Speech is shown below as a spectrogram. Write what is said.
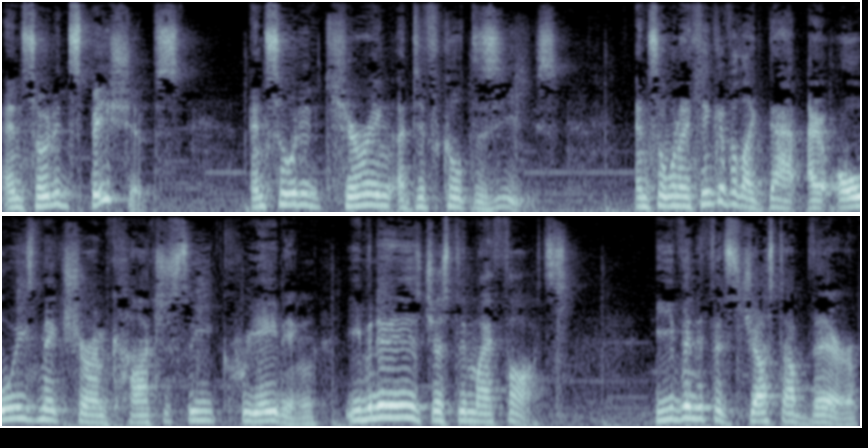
And so did spaceships. And so did curing a difficult disease. And so when I think of it like that, I always make sure I'm consciously creating, even if it is just in my thoughts, even if it's just up there,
